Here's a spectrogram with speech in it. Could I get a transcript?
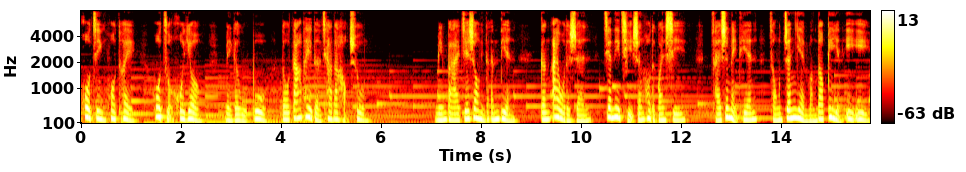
或进或退，或左或右，每个舞步都搭配得恰到好处。明白接受你的恩典，跟爱我的神建立起深厚的关系。才是每天从睁眼忙到闭眼的意义，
